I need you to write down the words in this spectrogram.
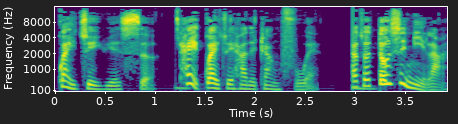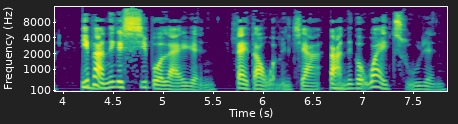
怪罪约瑟，他也怪罪她的丈夫。哎，他说都是你啦。你把那个希伯来人带到我们家，把那个外族人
